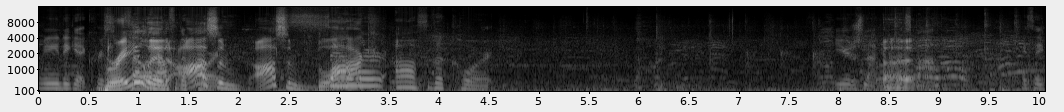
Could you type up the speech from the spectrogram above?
We need to get Chris Feller Braylon, off the awesome, awesome Court. block. Feller off the court. You're just not going to Uh, respond. I say,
